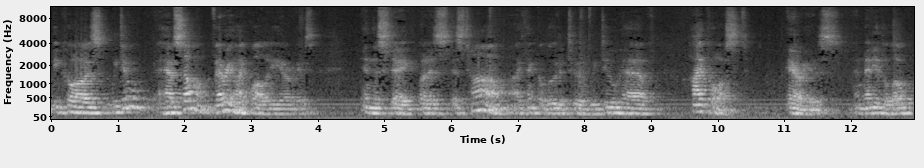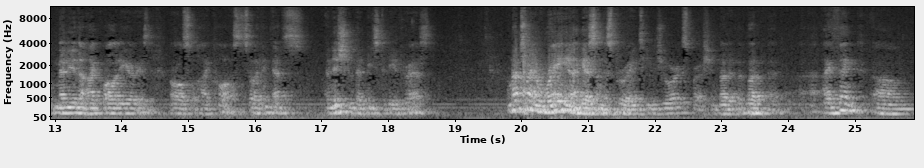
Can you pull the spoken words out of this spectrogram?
because we do have some very high quality areas in the state, but as, as Tom, I think, alluded to, we do have high cost areas and many of the low, many of the high-quality areas are also high cost. So I think that's an issue that needs to be addressed. I'm not trying to rain, I guess, on this parade, to use your expression, but, but I think um,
